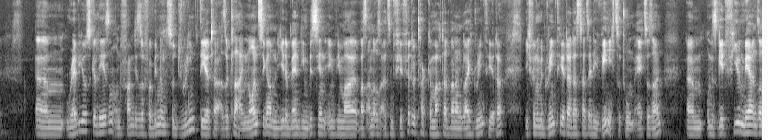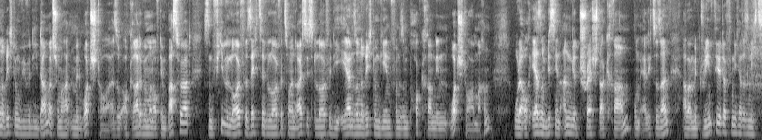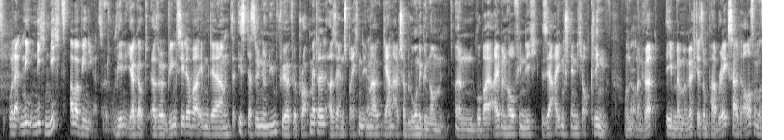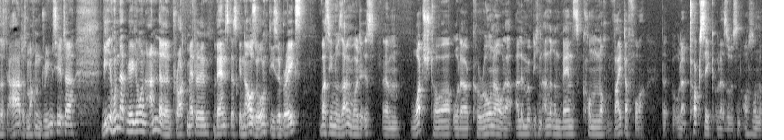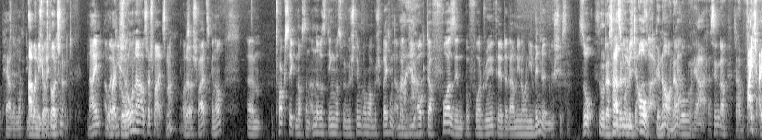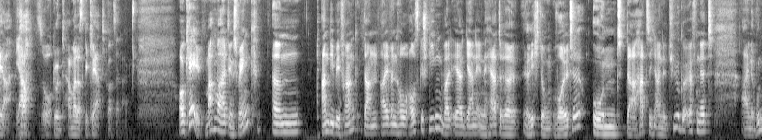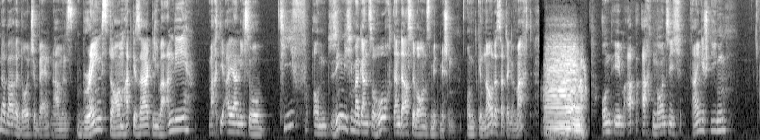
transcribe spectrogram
ähm, Reviews gelesen und fand diese Verbindung zu Dream Theater, also klar, in den 90ern und jede Band, die ein bisschen irgendwie mal was anderes als einen Viervierteltakt gemacht hat, war dann gleich Dream Theater. Ich finde mit Dream Theater das tatsächlich wenig zu tun, um ehrlich zu sein. Ähm, und es geht viel mehr in so eine Richtung, wie wir die damals schon mal hatten mit Watchtower. Also auch gerade wenn man auf dem Bass hört, sind viele Läufe, 16. Läufe, 32. Läufe, die eher in so eine Richtung gehen von diesem Programm, den Watchtower machen. Oder auch eher so ein bisschen angetrashter Kram, um ehrlich zu sein. Aber mit Dream Theater finde ich hat das nichts, oder nee, nicht nichts, aber weniger zu tun. Ja gut, also Dream Theater war eben der, ist das Synonym für, für Prog Metal, also entsprechend ja. immer gerne als Schablone genommen. Ähm, wobei Ivanhoe, finde ich, sehr eigenständig auch klingen. Und ja. man hört eben, wenn man möchte, so ein paar Breaks halt raus und man sagt, ah, das machen Dream Theater. Wie 100 Millionen andere Prog-Metal-Bands das genauso, diese Breaks. Was ich nur sagen wollte ist, ähm, Watchtower oder Corona oder alle möglichen anderen Bands kommen noch weiter vor. Oder Toxic oder so ist auch so eine Perle noch. aber nicht aus Deutschland. Nein, aber Wobei Corona aus der Schweiz, ne? Oder? Aus der Schweiz, genau. Ähm, Toxic noch so ein anderes Ding, was wir bestimmt noch mal besprechen, aber ah, die ja. auch davor sind, bevor Dream Theater, da haben die noch in die Windeln geschissen. So, so das, das haben sie nämlich auch, sagen. genau. Ne? Ja. Wo, ja, das sind noch Weicheier. Ja, so. so. Gut, haben wir das geklärt. Gott sei Dank. Okay, machen wir halt den Schwenk. Ähm, Andy B. Frank, dann Ivanhoe ausgestiegen, weil er gerne in eine härtere Richtung wollte. Und da hat sich eine Tür geöffnet. Eine wunderbare deutsche Band namens Brainstorm hat gesagt, lieber Andy, mach die Eier nicht so tief und sing nicht immer ganz so hoch, dann darfst du bei uns mitmischen. Und genau das hat er gemacht. Und eben ab 98 eingestiegen.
